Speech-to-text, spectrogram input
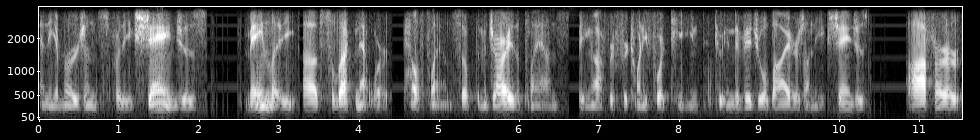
and the emergence for the exchanges mainly of select network health plans. So the majority of the plans being offered for 2014 to individual buyers on the exchanges offer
